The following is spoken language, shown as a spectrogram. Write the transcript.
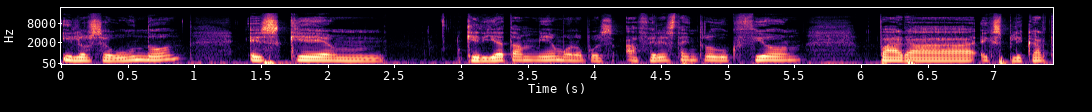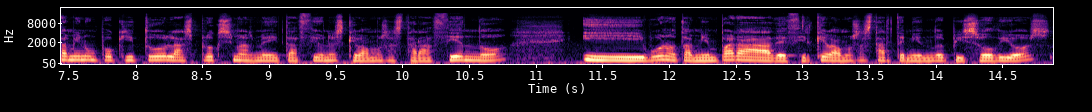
Y lo segundo es que mmm, quería también bueno, pues hacer esta introducción para explicar también un poquito las próximas meditaciones que vamos a estar haciendo y bueno, también para decir que vamos a estar teniendo episodios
